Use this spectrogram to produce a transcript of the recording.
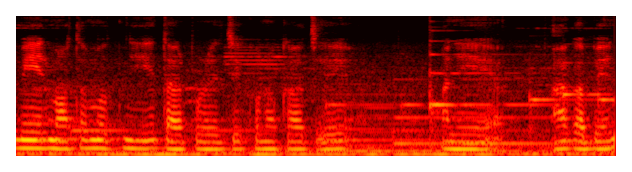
মেয়ের মতামত নিয়ে তারপরে যে কোনো কাজে মানে আগাবেন।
